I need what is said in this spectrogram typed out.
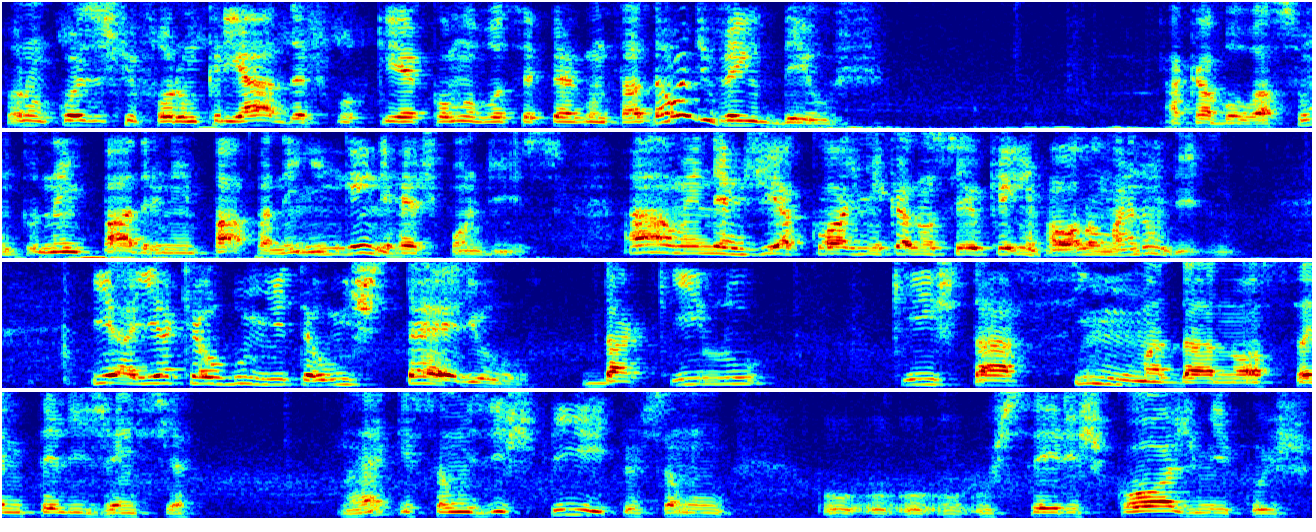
Foram coisas que foram criadas porque é como você perguntar, de onde veio Deus? Acabou o assunto, nem padre, nem papa, nem ninguém lhe responde isso. Ah, uma energia cósmica, não sei o que, enrolam, mas não dizem. E aí é que é o bonito, é o mistério daquilo que está acima da nossa inteligência, né? que são os espíritos, são o, o, o, os seres cósmicos.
